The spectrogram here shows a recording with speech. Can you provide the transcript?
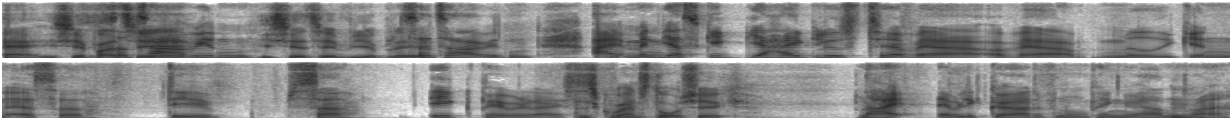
Ja, I siger bare så til, tager vi den. I siger til Viaplay. Så tager vi den. Ej, men jeg, skal, jeg har ikke lyst til at være, at være med igen. Altså, det er så ikke Paradise. Det skulle være en stor check. Nej, jeg vil ikke gøre det for nogen penge i verden, mm. tror jeg.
